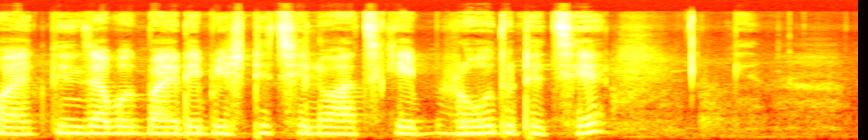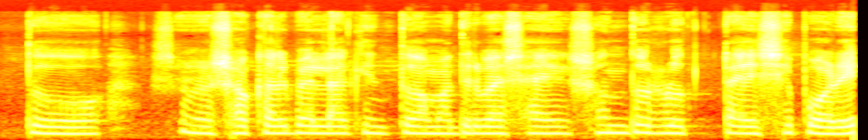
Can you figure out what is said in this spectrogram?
কয়েকদিন যাবৎ বাইরে বৃষ্টি ছিল, আজকে রোদ উঠেছে। তো সকালবেলা কিন্তু আমাদের বাসায় সুন্দর রোদটা এসে পড়ে,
